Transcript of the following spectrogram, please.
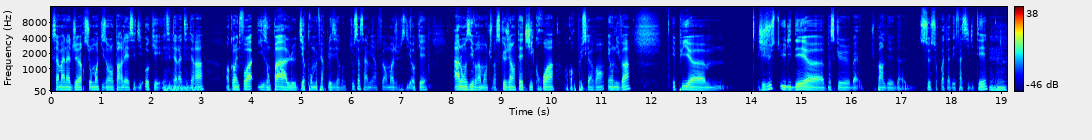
Sa manager, sûrement qu'ils en ont parlé, elle s'est dit OK, etc. Etc. Encore une fois, ils n'ont pas à le dire pour me faire plaisir. Donc tout ça, ça a mis un feu en moi. Je me suis dit OK, allons-y vraiment. Tu vois, ce que j'ai en tête, j'y crois encore plus qu'avant et on y va. Et puis, euh, j'ai juste eu l'idée, euh, parce que bah, tu parles de, de ce sur quoi tu as des facilités. Mhm.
